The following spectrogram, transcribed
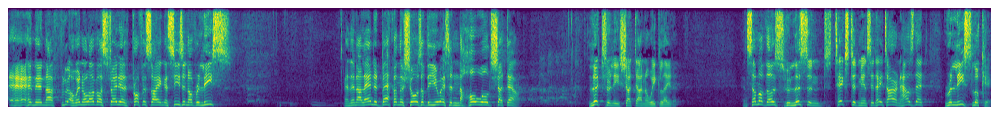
And then I, flew, I went all over Australia prophesying a season of release. And then I landed back on the shores of the US and the whole world shut down. Literally shut down a week later. And some of those who listened texted me and said, Hey, Tyron, how's that release looking?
